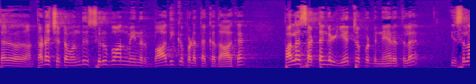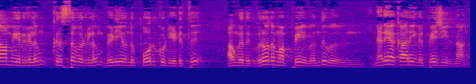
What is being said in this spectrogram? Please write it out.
ச- தடை சட்டம் வந்து சிறுபான்மையினர் பாதிக்கப்படத்தக்கதாக பல சட்டங்கள் இயற்றப்பட்ட நேரத்தில் இஸ்லாமியர்களும் கிறிஸ்தவர்களும் வெளியே வந்து போர்க்கொடி எடுத்து அவங்க அதுக்கு விரோதமாக பே வந்து நிறைய காரியங்கள் பேசியிருந்தாங்க.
